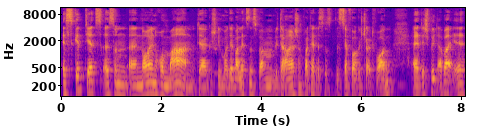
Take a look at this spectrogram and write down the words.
es gibt jetzt äh, so einen äh, neuen Roman, der geschrieben wurde. Der war letztens beim literarischen Quartett, ist, ist der vorgestellt worden. Äh, der spielt aber äh,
